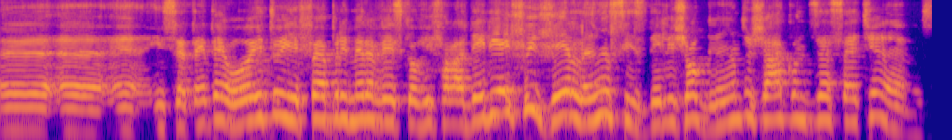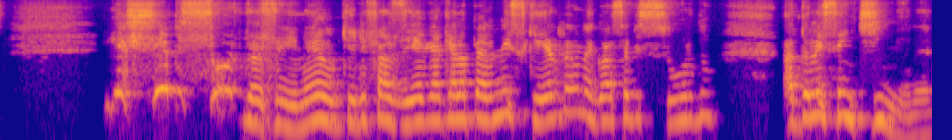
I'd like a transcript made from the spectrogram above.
Uh, uh, em 78 e foi a primeira vez que eu ouvi falar dele. E aí fui ver lances dele jogando já com 17 anos. E achei absurdo, assim, né? O que ele fazia com aquela perna esquerda é um negócio absurdo, adolescentinho, né?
